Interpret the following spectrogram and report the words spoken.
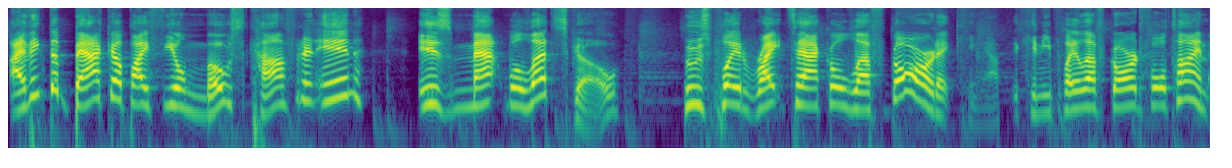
I think the backup I feel most confident in is Matt Waletzko, who's played right tackle, left guard at camp. Can he play left guard full time?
